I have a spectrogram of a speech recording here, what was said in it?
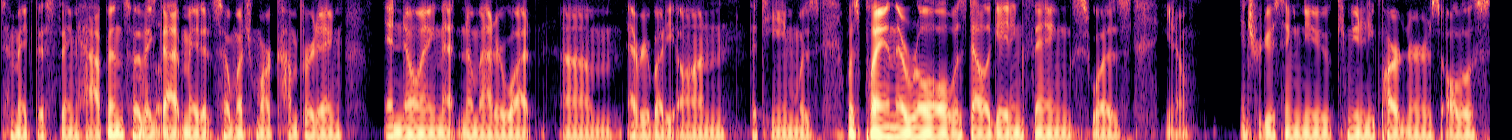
to make this thing happen. So I think that made it so much more comforting in knowing that no matter what, um, everybody on the team was was playing their role, was delegating things, was you know introducing new community partners, all those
